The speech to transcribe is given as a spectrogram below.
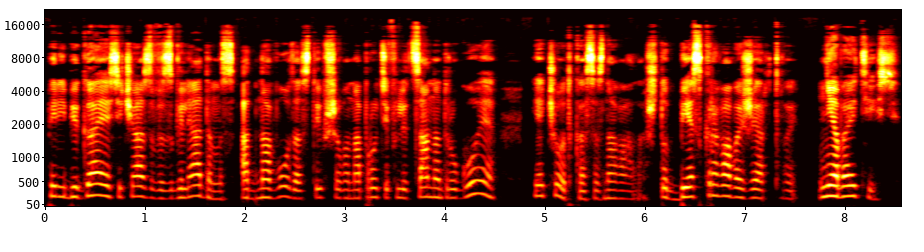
перебегая сейчас взглядом с одного застывшего напротив лица на другое, я четко осознавала, что без кровавой жертвы не обойтись.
